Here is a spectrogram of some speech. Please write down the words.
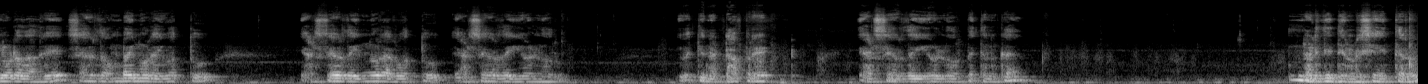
ನೋಡೋದಾದರೆ ಸಾವಿರದ ಒಂಬೈನೂರ ಐವತ್ತು, ಎರಡು ಸಾವಿರದ ಇನ್ನೂರ ಅರವತ್ತು, ಎರಡು ಸಾವಿರದ ಏಳ್ನೂರು. ಇವತ್ತಿನ ಟಾಪ್ ರೇಟ್ ಎರಡು ಸಾವಿರದ ಏಳ್ನೂರು ರೂಪಾಯಿ ತನಕ ನಡೆದಿದ್ದೆ ನೋಡಿ ಸ್ನೇಹಿತರು.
